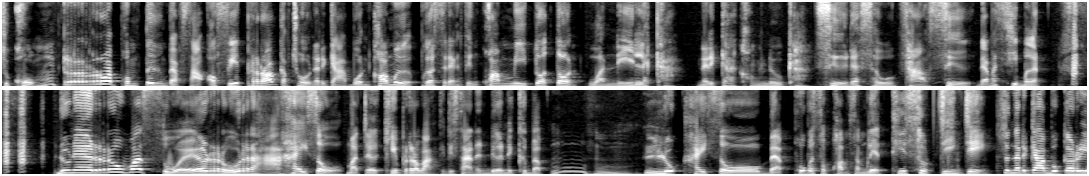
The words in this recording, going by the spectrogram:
สุขุม รวบผมตึงแบบสาวออฟฟิศพร้อมกับโชว์นาฬิกาบนข้อมือ เพื่อแสดงถึงความมีตัวตนวันนี้แหละค่ะ นาฬิกาของหนูค่ะสื่อได้สูฟ้าวสื่อได้มาสีเบิร์ดดูในรูปว่าสวยหรูหราไฮโซ มาเจอคลิประหว่างที่ดิซ่านั้นเดินเนี่ยคือแบบลุคไฮโซแบบผู้ประสบความสำเร็จที่สุดจริงๆส่วนนาฬิกาบุการี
